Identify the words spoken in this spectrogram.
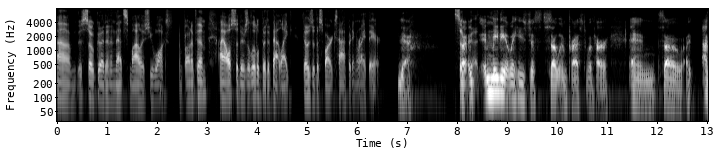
um, is so good. And then that smile as she walks in front of him. I also there's a little bit of that like those are the sparks happening right there. yeah So immediately he's just so impressed with her and so I, I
